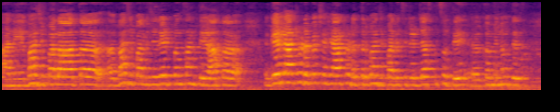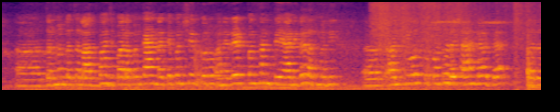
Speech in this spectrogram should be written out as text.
आणि भाजीपाला आता भाजीपाल्याचे रेट पण सांगते. आता गेल्या आठवड्यापेक्षा ह्या आठवड्यात तर भाजीपाल्याचे रेट जास्तच होते कमी नव्हतेच. तर म्हणलं चला आज भाजीपाला पण काय आणलाय ते पण शेअर करू आणि रेट पण सांगते. आणि घरात मध्ये आणखी वस्तू पण थोड्याशा आणल्या होत्या. तर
